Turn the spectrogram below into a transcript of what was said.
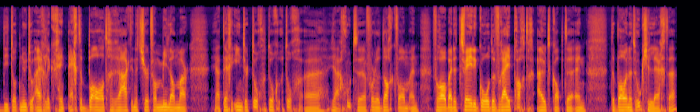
Die tot nu toe eigenlijk geen echte bal had geraakt in het shirt van Milan. Maar ja, tegen Inter toch, toch, toch uh, ja, goed uh, voor de dag kwam. En vooral bij de tweede goal de vrij prachtig uitkapte. En de bal in het hoekje legde.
